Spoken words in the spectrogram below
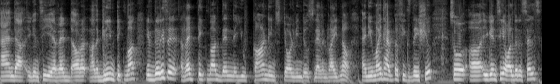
And uh, you can see a red or rather green tick mark. If there is a red tick mark then you can't install Windows 11 right now. And you might have to fix the issue. So uh, you can see all the results.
